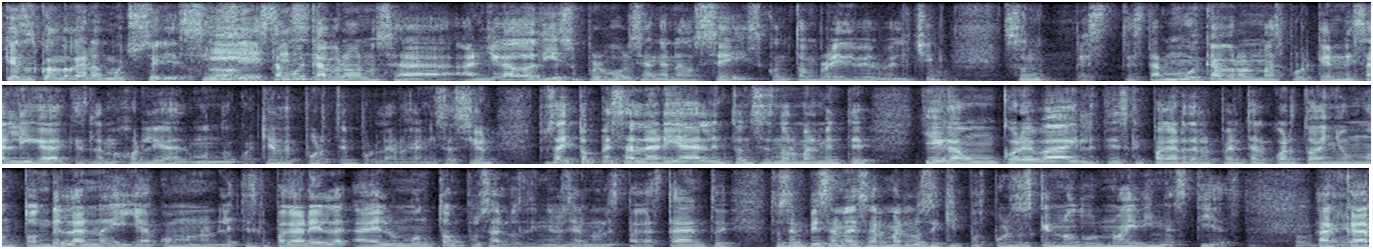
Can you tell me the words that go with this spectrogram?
Que eso es cuando ganas muchos seguidos, Sí, ¿no? Sí, está sí, muy sí. cabrón. O sea, han llegado a 10 Super Bowls y han ganado 6 con Tom Brady y Bill Belichick. Son, es- está muy cabrón, más porque en esa liga, que es la mejor liga del mundo en cualquier deporte, por la organización, pues hay tope salarial. Entonces, normalmente llega un coreback y le tienes que pagar de repente al cuarto año un montón de lana. Y ya, como no, le tienes que pagar él- a él un montón, pues a los lineros ya no les pagas tanto. y- entonces empiezan a desarmar los equipos. Por eso es que no, hay dinastías. Acá,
